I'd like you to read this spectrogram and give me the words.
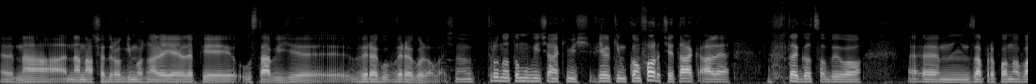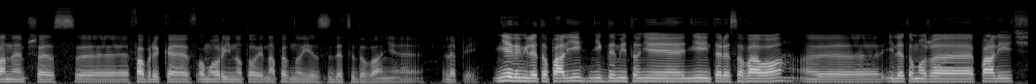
e, na, na nasze drogi, można je lepiej ustawić, e, wyregu, wyregulować. No, trudno tu mówić o jakimś wielkim komforcie, tak, ale tego, co było zaproponowane przez e, fabrykę w Omori, no to na pewno jest zdecydowanie lepiej. Nie wiem, ile to pali, nigdy mnie to nie, nie interesowało, ile to może palić.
